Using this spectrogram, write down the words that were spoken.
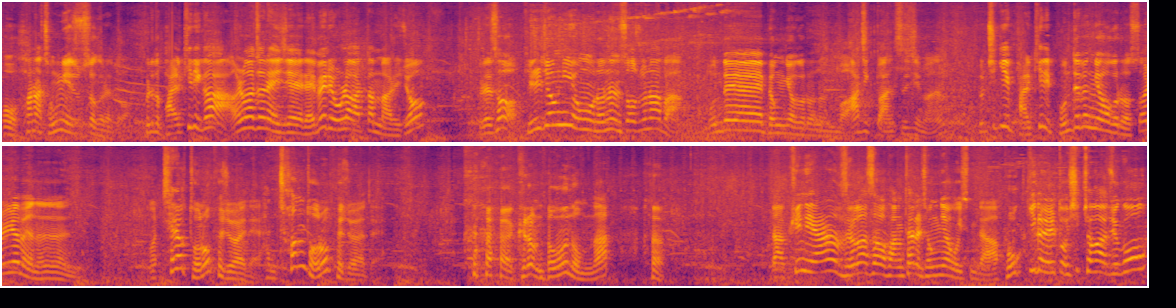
어 하나 정리해줬어 그래도. 그래도 발키리가 얼마 전에 이제 레벨이 올라갔단 말이죠 그래서 길 정리용으로는 써주나봐. 본대 병력으로는 뭐 아직도 안 쓰지만. 솔직히 발키리 본대 병력으로 썰려면은 어, 체력 더 높여줘야 돼한 천 더 높여줘야 돼. 그럼 너무 높나? 자 퀸이 하나 들어가서 방탈을 정리하고 있습니다. 복귀를 또 시켜가지고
